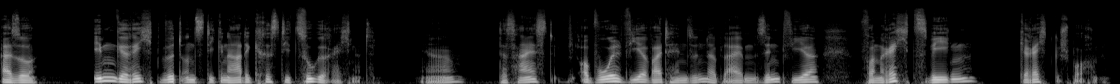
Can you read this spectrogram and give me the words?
Also im Gericht wird uns die Gnade Christi zugerechnet. Ja. Das heißt, obwohl wir weiterhin Sünder bleiben, sind wir von Rechts wegen gerecht gesprochen.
